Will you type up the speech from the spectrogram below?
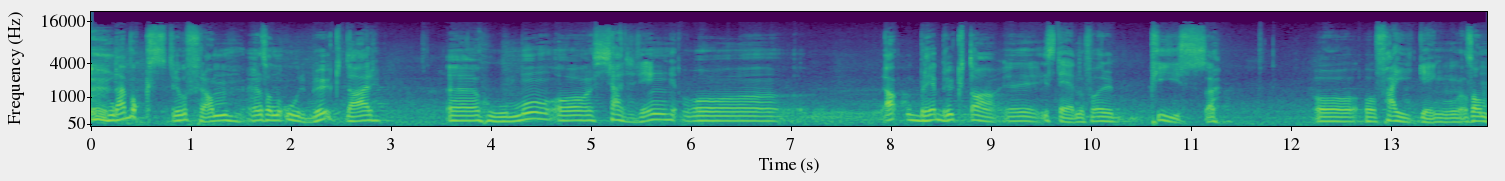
der vokste det jo fram en sånn ordbruk der eh, homo og kjerring og ja, ble brukt da eh, istedenfor pyse og, og feiging og sånn.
